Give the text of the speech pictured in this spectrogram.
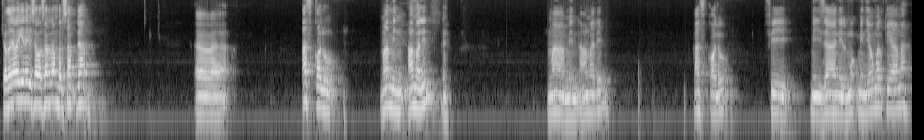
Contohnya lagi Nabi SAW bersabda, athqalu ma min amalin eh, ma min amalin athqalu fi mizanil mu'min yaumal qiyamah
